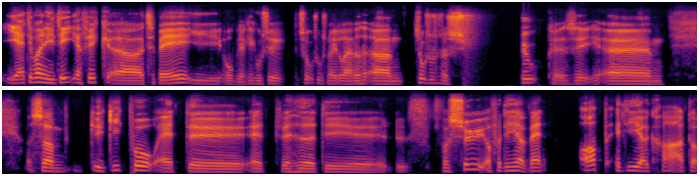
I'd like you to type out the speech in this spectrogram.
Ja, det var en idé, jeg fik øh, tilbage i, oh, jeg kan ikke huske, 2000 eller andet, øh, 2007 kan jeg se, øh, som gik på at, øh, at hvad hedder det, øh, forsøge at få det her vand op af de her krater,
